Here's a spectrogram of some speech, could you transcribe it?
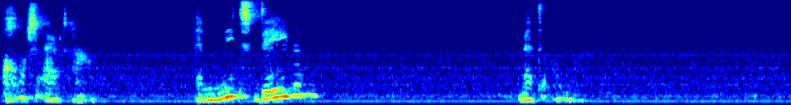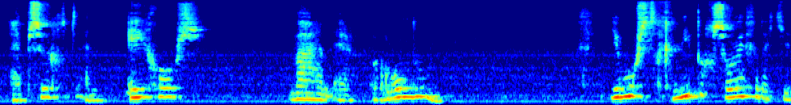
alles uithalen. En niets delen met de anderen. Hebzucht en ego's waren er rondom. Je moest geniepig zorgen dat je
